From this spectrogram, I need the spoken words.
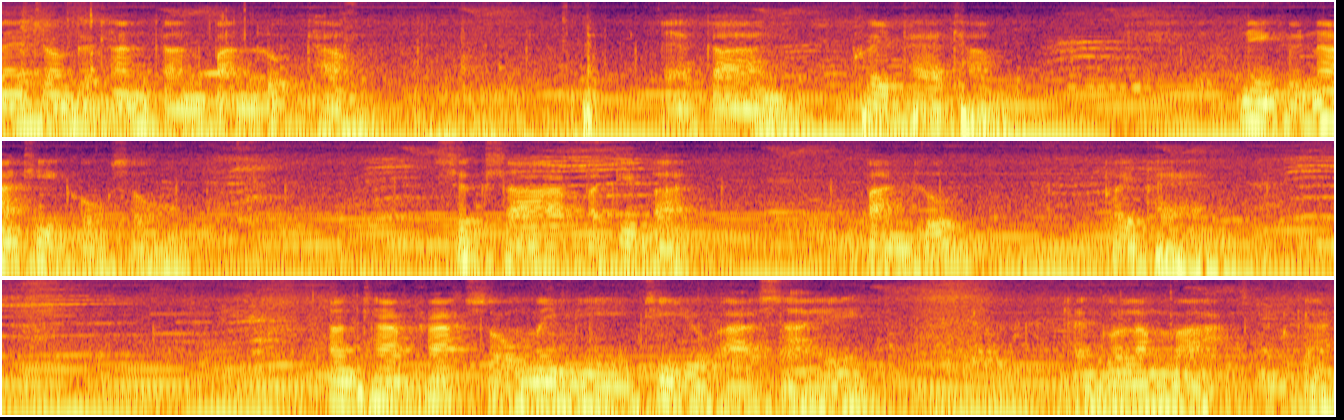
แม้จนกระทั่งการบรรลุธรรมและการเผยแผ่ธรรม นี่คือหน้าที่ของสงฆ์ศึกษาปฏิบัติบรรลุเผยแผ่ท่านถ้าพระสงฆ์ไม่มีที่อยู่อาศัยท่านก็ลำบากเหมือนกัน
